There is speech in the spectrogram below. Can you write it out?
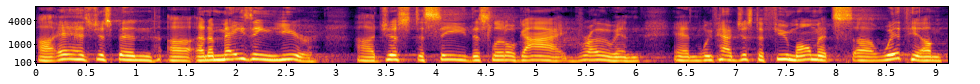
uh, it has just been uh, an amazing year. Uh, just to see this little guy grow. And, and we've had just a few moments uh, with him,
